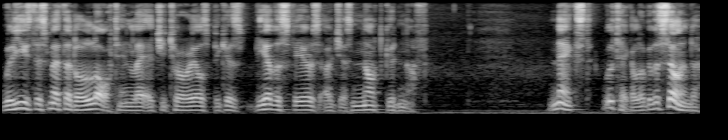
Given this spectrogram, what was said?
We'll use this method a lot in later tutorials because the other spheres are just not good enough. Next, we'll take a look at the cylinder.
